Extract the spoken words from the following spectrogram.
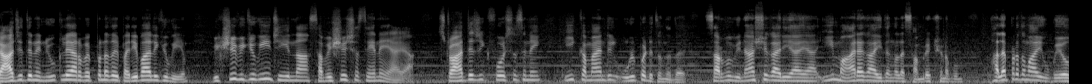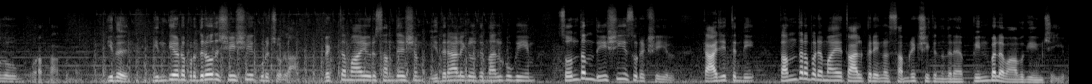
രാജ്യത്തിന്റെ ന്യൂക്ലിയർ വെപ്പണത പരിപാലിക്കുകയും വിക്ഷേപിക്കുകയും ചെയ്യുന്ന സവിശേഷ സേനയായ സ്ട്രാറ്റജിക് ഫോഴ്സസിനെ ഈ കമാൻഡിൽ ഉൾപ്പെടുത്തുന്നത് സർവവിനാശകാരിയായ ഈ മാരകായുധങ്ങളുടെ സംരക്ഷണവും ഫലപ്രദമായ ഉപയോഗവും ഉറപ്പാക്കുന്നു. ഇത് ഇന്ത്യയുടെ പ്രതിരോധ ശേഷിയെക്കുറിച്ചുള്ള വ്യക്തമായ ഒരു സന്ദേശം എതിരാളികൾക്ക് നൽകുകയും സ്വന്തം ദേശീയ സുരക്ഷയിൽ രാജ്യത്തിന്റെ തന്ത്രപരമായ താൽപ്പര്യങ്ങൾ സംരക്ഷിക്കുന്നതിന് പിൻബലമാവുകയും ചെയ്യും.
